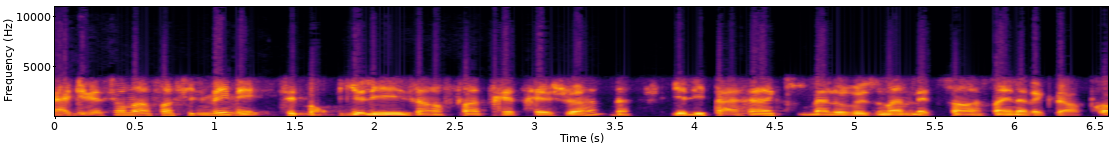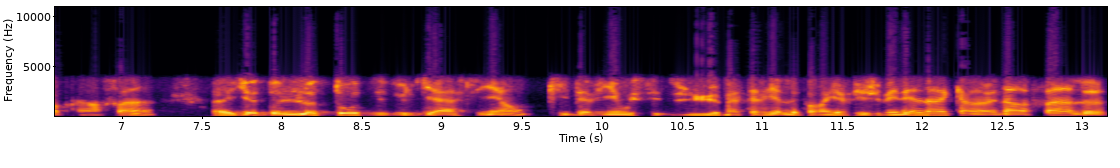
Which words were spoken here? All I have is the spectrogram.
Agression d'enfants filmés, mais c'est bon. Il y a les enfants très très jeunes. Il y a les parents qui malheureusement mettent ça en scène avec leurs propres enfants. Euh, il y a de l'autodivulgation qui devient aussi du matériel de pornographie juvénile. Hein, quand un enfant là,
